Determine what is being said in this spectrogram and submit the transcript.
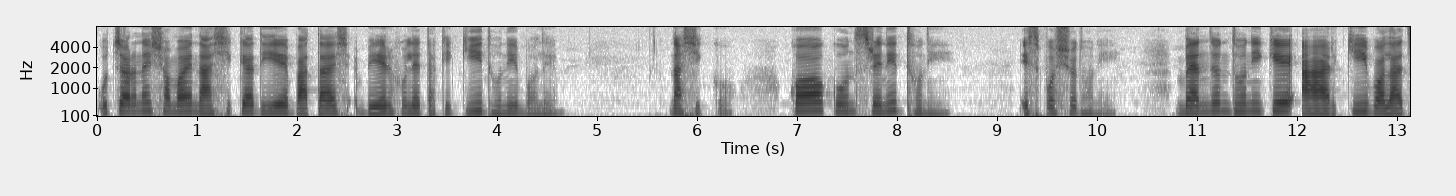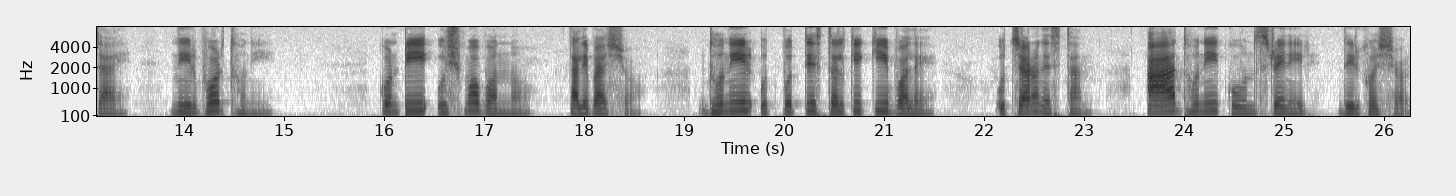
উচ্চারণের সময় নাসিকা দিয়ে বাতাস বের হলে তাকে কি ধ্বনি বলে? নাসিক্য। ক কোন শ্রেণির ধ্বনি স্পর্শ ধ্বনি ব্যঞ্জন ধ্বনিকে আর কি বলা যায়? নির্ভর ধ্বনি কোনটি উষ্ম বর্ণ তালিবাস্য ধ্বনির উৎপত্তিস্থলকে কি বলে? উচ্চারণ স্থান। আ ধ্বনি কোন শ্রেণির? দীর্ঘস্বর।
